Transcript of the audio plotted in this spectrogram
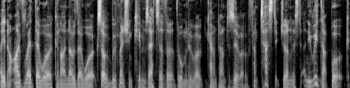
you know, I've read their work and I know their work. So we've mentioned Kim Zetter, the, the woman who wrote Countdown to Zero, fantastic journalist. And you read that book,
